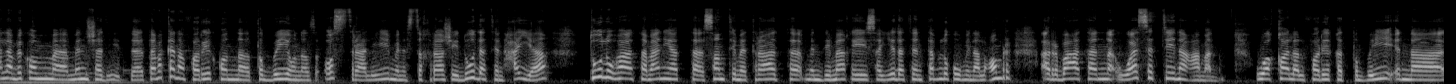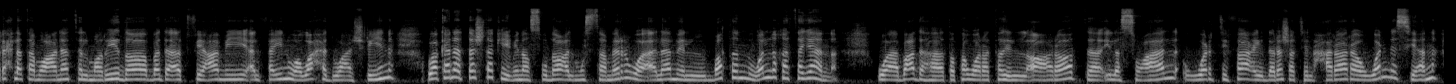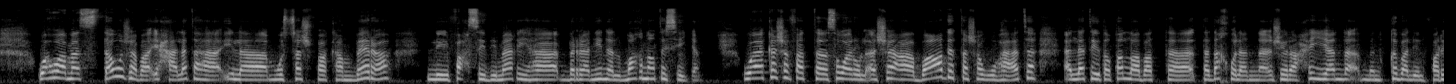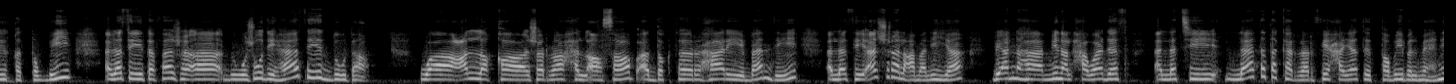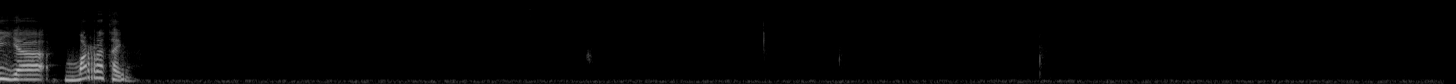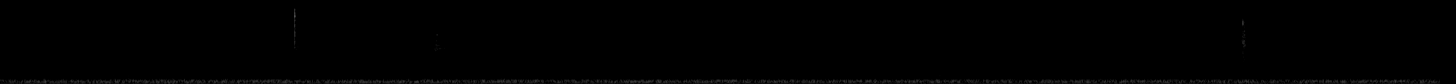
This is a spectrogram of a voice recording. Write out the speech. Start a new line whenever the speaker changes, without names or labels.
أهلا بكم من جديد. تمكن فريق طبي أسترالي من استخراج دودة حية طولها ثمانية سنتيمترات من دماغ سيدة تبلغ من العمر 64 عاما. وقال الفريق الطبي إن رحلة معاناة المريضة بدأت في عام 2021 وكانت تشتكي من الصداع المستمر وألام البطن والغثيان. وبعدها تطورت الأعراض إلى السعال وارتفاع درجة الحرارة والنسيان وهو ما استوجب إحالتها إلى مستشفى كامبيرا لفحص دماغها بالرنين المغناطيسي وكشفت صور الأشعة بعض التشوهات التي تطلبت تدخلا جراحيا من قبل الفريق الطبي التي تفاجأ بوجود هذه الدودة. وعلق جراح الأعصاب الدكتور هاري باندي الذي أجرى العملية بأنها من الحوادث التي لا تتكرر في حياة الطبيب المهنية مرتين.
